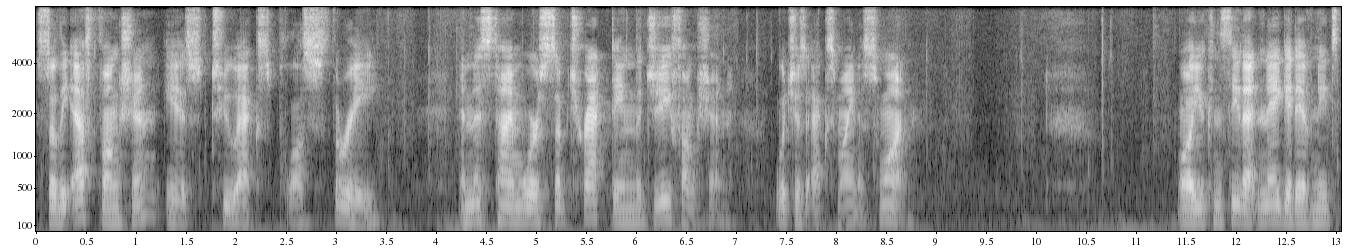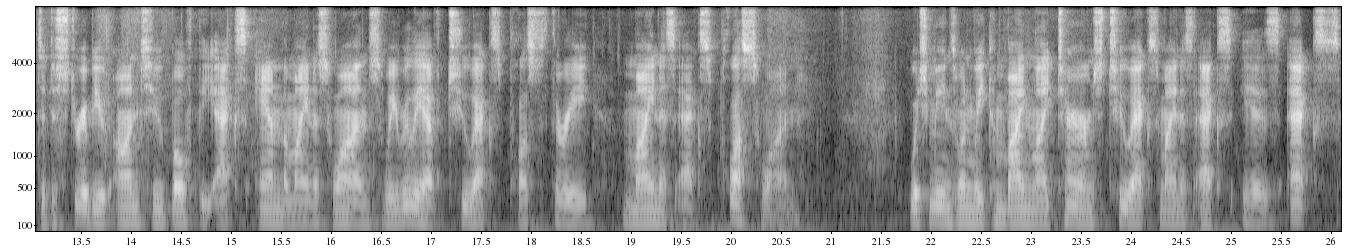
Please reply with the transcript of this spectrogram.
So the f function is 2x plus 3. And this time, we're subtracting the g function, which is x minus 1. Well, you can see that negative needs to distribute onto both the x and the minus 1. So we really have 2x plus 3 minus x plus 1, which means when we combine like terms, 2x minus x is x,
